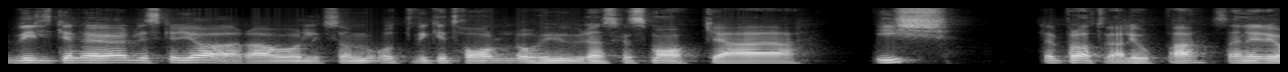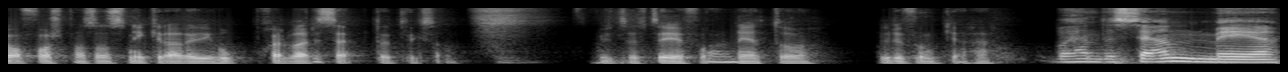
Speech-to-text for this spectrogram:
vilken öl vi ska göra och liksom åt vilket håll och hur den ska smaka ish, det pratar vi allihopa. Sen är det jag Forsman som snickrar ihop själva receptet. Liksom. Utefter erfarenhet och hur det funkar här. Vad händer sen med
